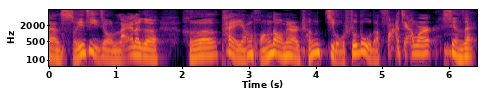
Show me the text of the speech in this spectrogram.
但随即就来了个和太阳黄道面成九十度的发夹弯，现在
